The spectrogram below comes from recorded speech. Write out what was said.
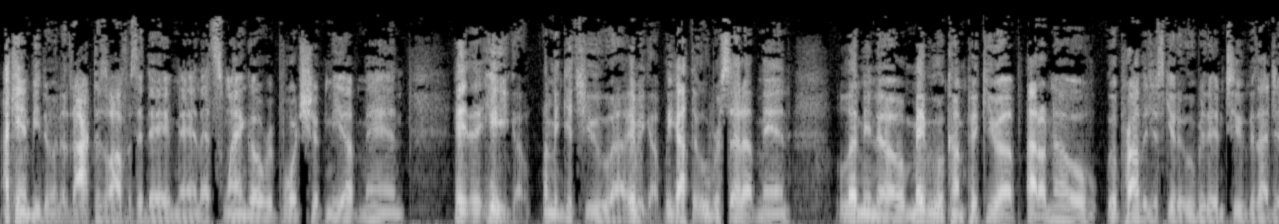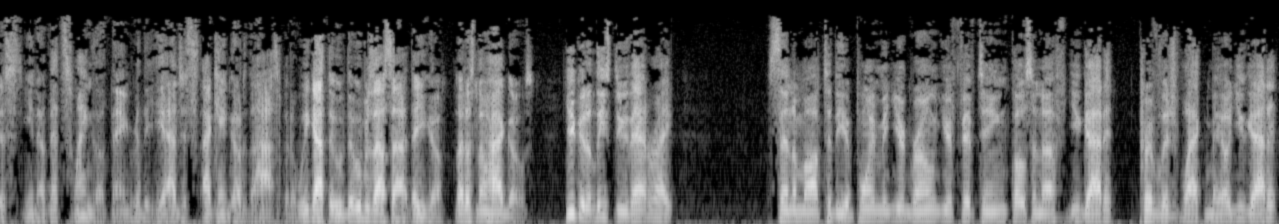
I can't be doing the doctor's office today, man. That Swango report shook me up, man. Hey, here you go. Let me get you. Uh, here we go. We got the Uber set up, man let me know. Maybe we'll come pick you up. I don't know. We'll probably just get an Uber then too, because I just, you know, that Swango thing, really, yeah, I just, I can't go to the hospital. We got the Uber. The Uber's outside. There you go. Let us know how it goes. You could at least do that, right? Send them off to the appointment. You're grown. You're 15. Close enough. You got it. Privileged black male. You got it.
